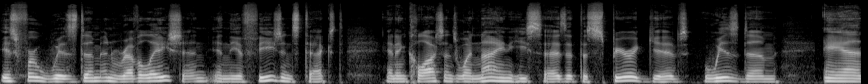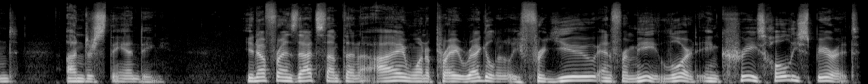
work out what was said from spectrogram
is for wisdom and revelation in the Ephesians text. And in Colossians 1 9, he says that the Spirit gives wisdom and understanding. You know, friends, that's something I want to pray regularly for you and for me. Lord, increase Holy Spirit.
